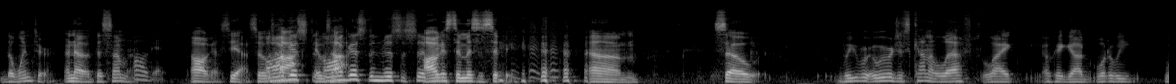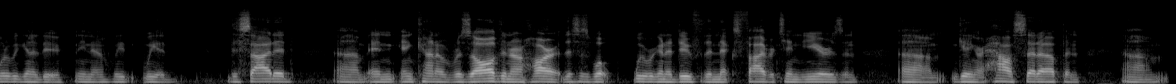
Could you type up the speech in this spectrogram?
the winter. Uh, no, the summer. August. August, yeah. So it was August- hot. It was hot. August in Mississippi. August in Mississippi. um, so we were we were just kind of left like, okay, God, what are we what are we gonna do? You know, we we had decided um, and and kind of resolved in our heart this is what we were gonna do for the next five or ten years, and um, getting our house set up, and um,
